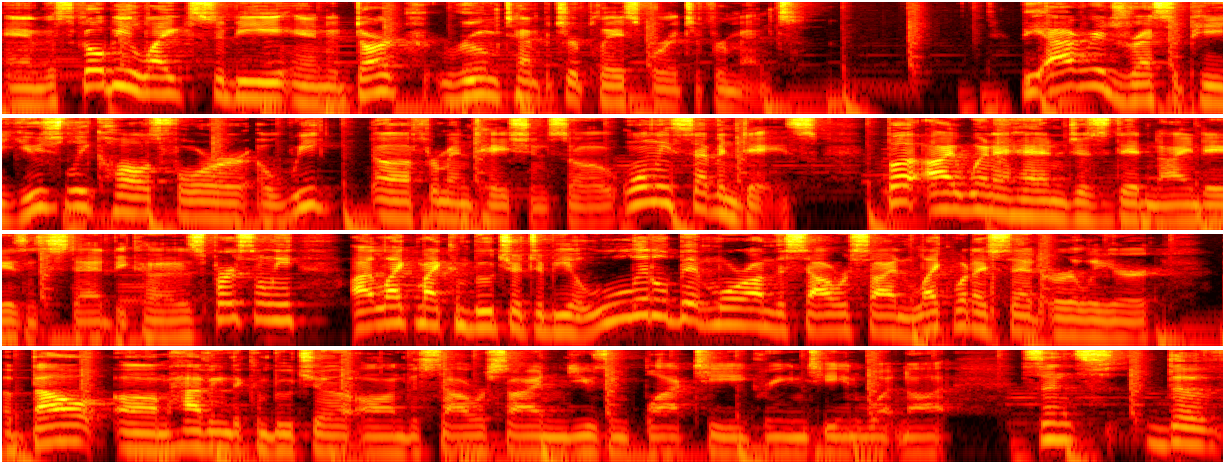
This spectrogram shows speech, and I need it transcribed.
And the SCOBY likes to be in a dark room temperature place for it to ferment. The average recipe usually calls for a week uh, fermentation, so only 7 days. But I went ahead and just did 9 days instead because personally, I like my kombucha to be a little bit more on the sour side. Like what I said earlier about um, having the kombucha on the sour side and using black tea, green tea, and whatnot. Since the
